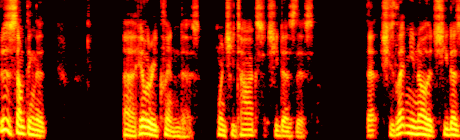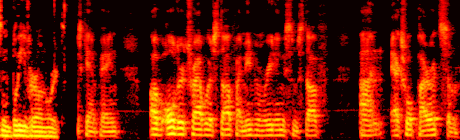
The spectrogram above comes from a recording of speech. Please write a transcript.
This is something that uh, Hillary Clinton does. When she talks, she does this. That she's letting you know that she doesn't believe her own words. Campaign of older traveler stuff. I'm even reading some stuff on actual pirates. I'm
